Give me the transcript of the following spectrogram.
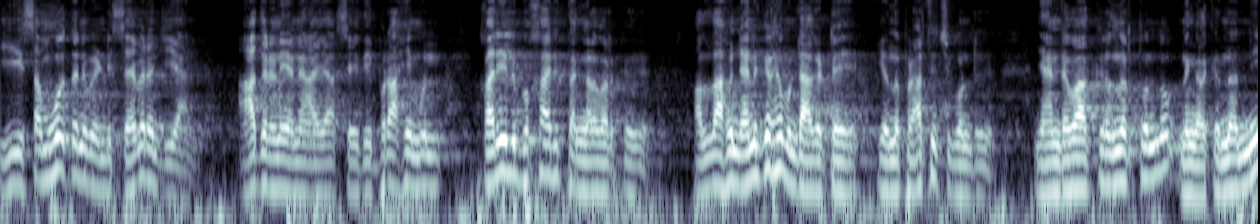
ഈ സമൂഹത്തിന് വേണ്ടി സേവനം ചെയ്യാൻ ആദരണീയനായ സെയ്ദ് ഇബ്രാഹിമുൽ ഖലീൽ ബുഖാരി തങ്ങളവർക്ക് അള്ളാഹുവിന്റെ അനുഗ്രഹം ഉണ്ടാകട്ടെ എന്ന് പ്രാർത്ഥിച്ചുകൊണ്ട് ഞാൻ എന്റെ വാക്കുകൾ നിർത്തുന്നു. നിങ്ങൾക്ക് നന്ദി.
